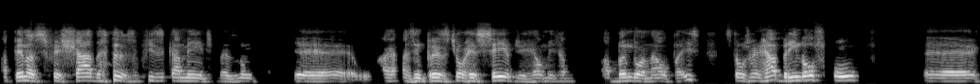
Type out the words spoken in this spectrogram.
apenas fechadas fisicamente, mas não é, as empresas tinham receio de realmente abandonar o país, estão reabrindo aos poucos, é,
